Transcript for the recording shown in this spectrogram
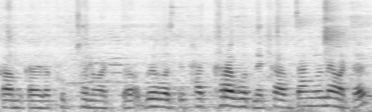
काम करायला खूप छान वाटतं. व्यवस्थित हात खराब होत नाही काम चांगलं नाही वाटत.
